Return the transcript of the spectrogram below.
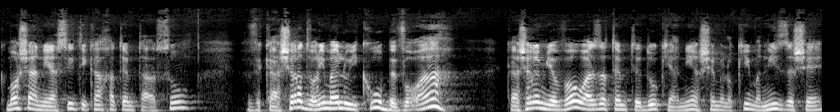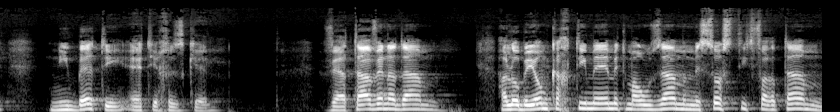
כמו שאני עשיתי כך אתם תעשו, וכאשר הדברים האלו יקרו בבואה, כאשר הם יבואו אז אתם תדעו כי אני השם אלוקים, אני זה שניבאתי את יחזקאל. ואתה בן אדם, הלא ביום קחתי מהם את מעוזם, משוש תפארתם,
